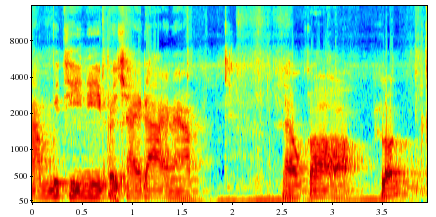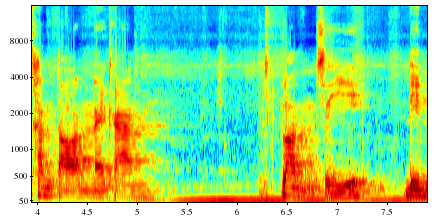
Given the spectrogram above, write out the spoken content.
นำวิธีนี้ไปใช้ได้นะครับ แล้วก็ลดขั้นตอนในการล่อนสีดิน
